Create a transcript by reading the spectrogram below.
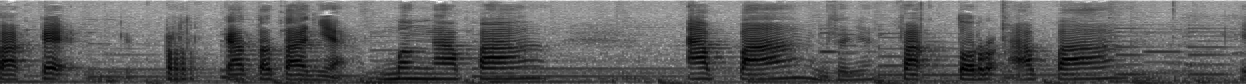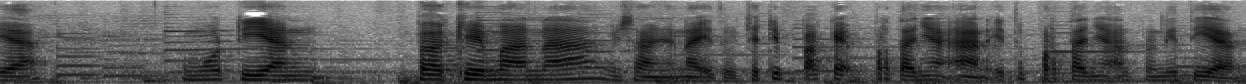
pakai kata tanya, mengapa apa misalnya faktor apa ya. Kemudian bagaimana misalnya nah itu. Jadi pakai pertanyaan itu pertanyaan penelitian.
